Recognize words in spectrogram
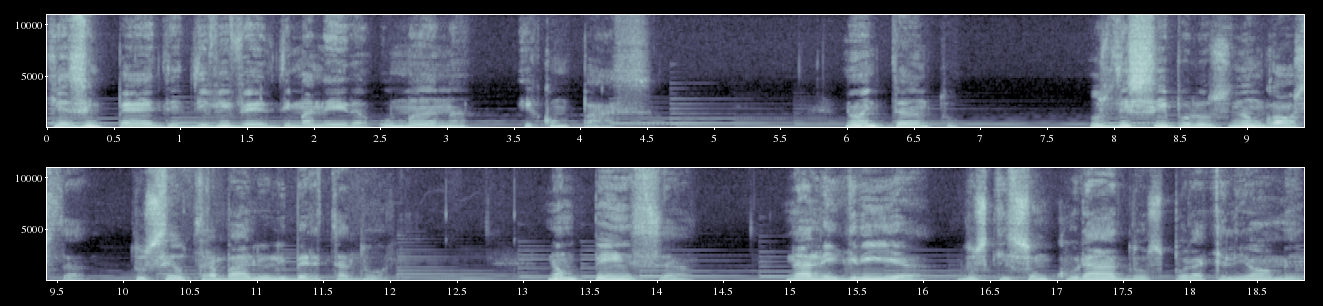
que as impede de viver de maneira humana e com paz. No entanto, os discípulos não gostam do seu trabalho libertador. Não pensa na alegria dos que são curados por aquele homem.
